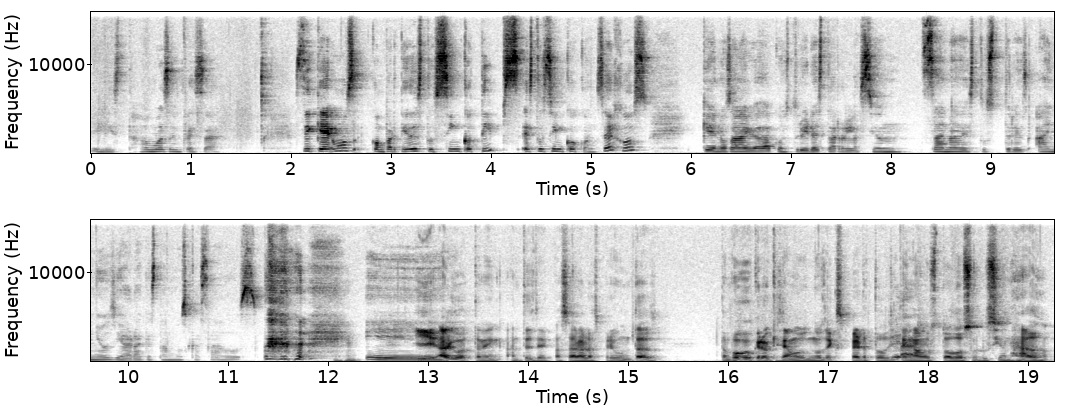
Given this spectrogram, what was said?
y listo, vamos a empezar. Así que hemos compartido estos cinco tips, estos cinco consejos que nos han ayudado a construir esta relación sana de estos tres años y ahora que estamos casados. y... y... algo también, antes de pasar a las preguntas, tampoco creo que seamos unos expertos y tengamos todo solucionado.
